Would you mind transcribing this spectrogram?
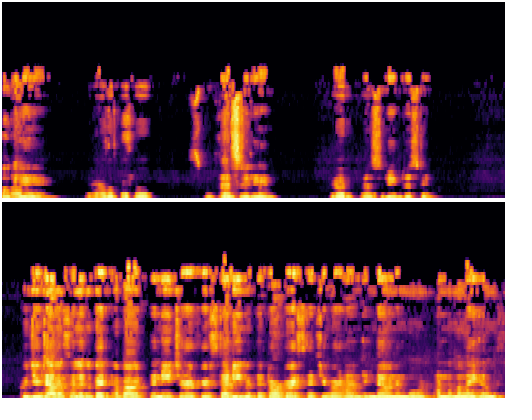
Okay. Uh, they have a better That's really in- theory. that's really interesting. Could you tell us a little bit about the nature of your study with the tortoise that you were hunting down in the Anamalai Hills?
